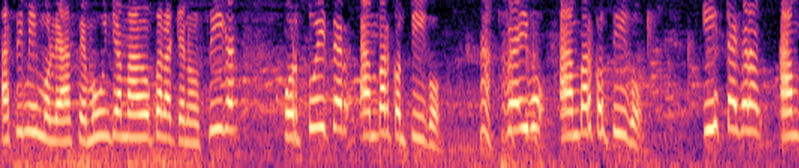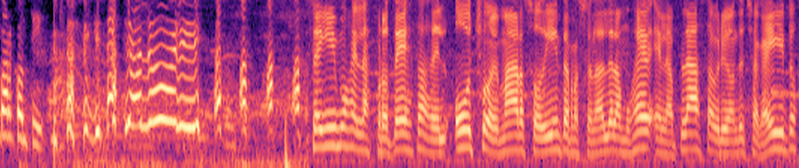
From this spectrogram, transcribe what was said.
Asimismo, les hacemos un llamado para que nos sigan por Twitter, Ámbar Contigo, Facebook, Ámbar Contigo, Instagram, Ámbar Contigo. Gracias, Luri. Seguimos en las protestas del 8 de marzo, Día Internacional de la Mujer, en la Plaza Brión de Chacaito.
